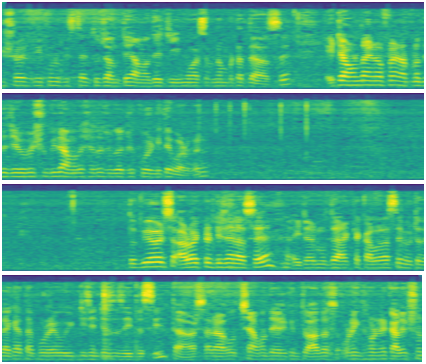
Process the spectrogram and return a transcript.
বিষয়ে, যে কোনো বিস্তারিত জানতে আমাদের যে হোয়াটসঅ্যাপ নাম্বারটা দেওয়া আছে, এটা অনলাইন অফলাইন আপনাদের যেভাবে সুবিধা আমাদের সাথে যোগাযোগ করে নিতে পারবেন। তো ভিউয়ার্স আরও একটা ডিজাইন আছে। এটার মধ্যে আরেকটা কালার আছে ওটা দেখা তারপরে ওই ডিজাইনটা যাইতেছি। তাছাড়া হচ্ছে আমাদের কিন্তু আদার্স অনেক ধরনের কালেকশন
